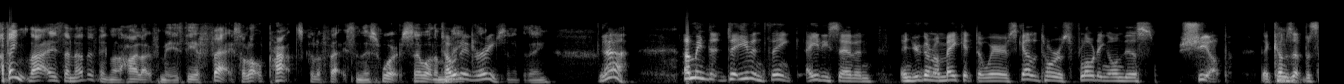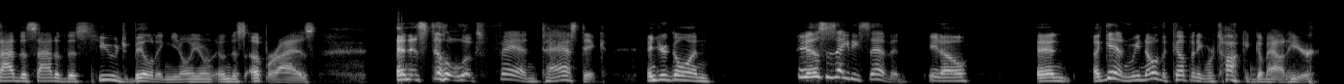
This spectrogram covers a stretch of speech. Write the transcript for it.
I think that is another thing that I highlight for me is the effects. A lot of practical effects in this work. So well, the Totally agree. and everything. Yeah. I mean, to, to even think 87 and you're going to make it to where Skeletor is floating on this ship that comes Mhm. up beside the side of this huge building, you know, you're in this uprise, and it still looks fantastic. And you're going, yeah, this is 87, you know? And again, we know the company we're talking about here.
